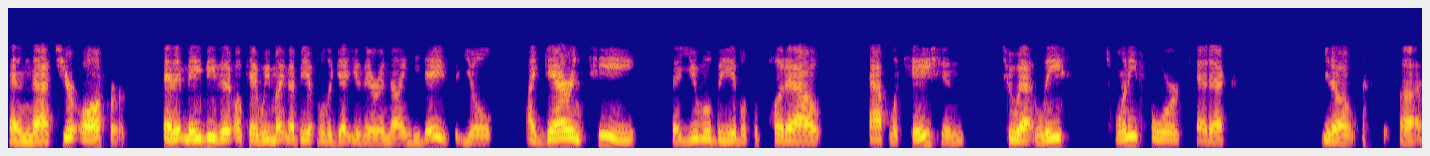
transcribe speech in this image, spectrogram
and that's your offer, and it may be that, okay, we might not be able to get you there in 90 days, but you'll, I guarantee that you will be able to put out applications to at least 24 TEDx you know, uh,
